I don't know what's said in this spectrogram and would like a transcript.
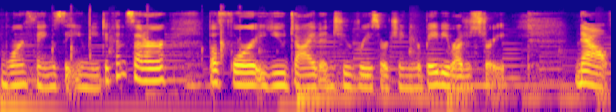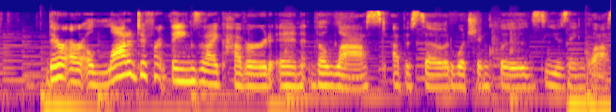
more things that you need to consider before you dive into researching your baby registry. Now, there are a lot of different things that I covered in the last episode, which includes using glass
